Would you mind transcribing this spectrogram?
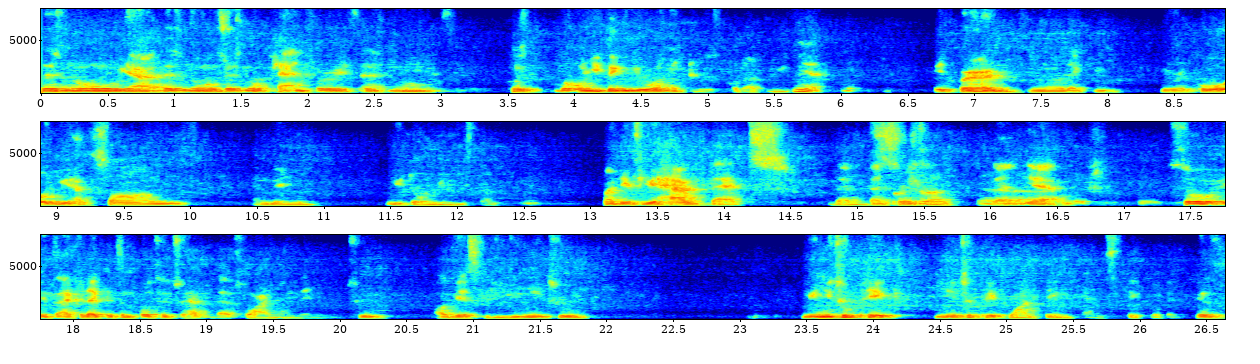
there's no yeah, there's no there's no plan for it. There's no because the only thing you want to do is put out music. Yeah, yeah. It burns, you know, like you you record, you have songs, and then you don't release them. But if you have that that that person Struck, that- uh, yeah. So it's I feel like it's important to have that one, and then two, obviously you need to you need to pick you need to pick one thing and stick with it. Because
